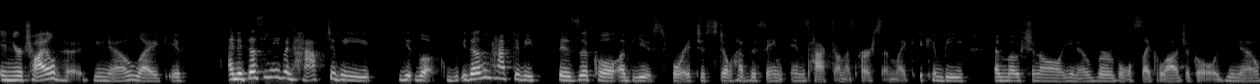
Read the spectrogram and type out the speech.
in your childhood, you know, like if, and it doesn't even have to be, look, it doesn't have to be physical abuse for it to still have the same impact on a person. Like it can be emotional, you know, verbal, psychological, you know,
